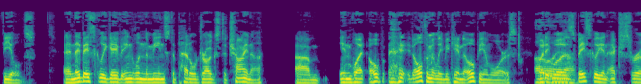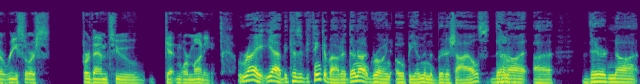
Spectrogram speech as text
fields. And they basically gave England the means to peddle drugs to China, um, in what op- it ultimately became the opium wars, but it Oh, was yeah. basically an extra resource for them to get more money. Right. Yeah. Because if you think about it, they're not growing opium in the British Isles. They're No. not, uh, they're not,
